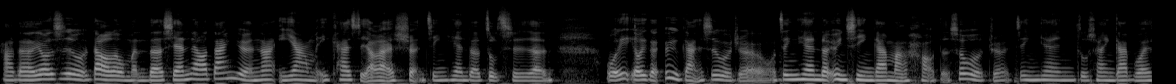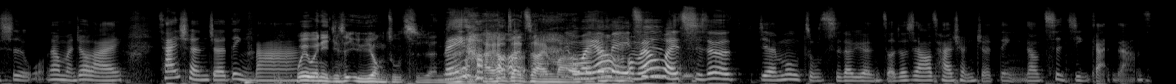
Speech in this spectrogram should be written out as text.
好的，又是到了我们的闲聊单元，那一样，我们一开始要来选今天的主持人。我有一个预感，是我觉得我今天的运气应该蛮好的，所以我觉得今天主持人应该不会是我。那我们就来猜拳决定吧。我以为你已经是御用主持人了，没有还要再猜吗？我们要每我们要维持这个节目主持的原则，就是要猜拳决定，要刺激感这样子。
